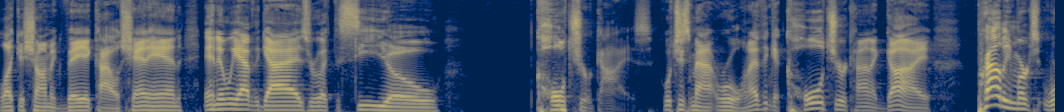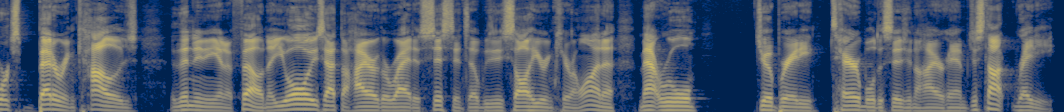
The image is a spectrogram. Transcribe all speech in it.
like a Sean McVay, a Kyle Shanahan, and then we have the guys who are like the CEO culture guys, which is Matt Rhule. And I think a culture kind of guy probably works, works better in college than in the NFL. Now, you always have to hire the right assistants. As we saw here in Carolina, Matt Rhule, Joe Brady, terrible decision to hire him. Just not ready.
